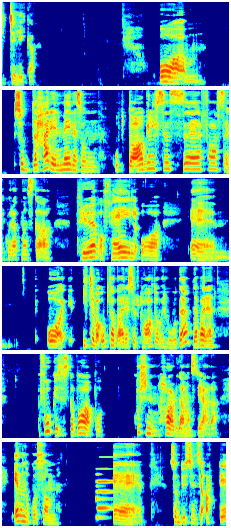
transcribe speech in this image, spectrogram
ikke liker? Og Så det her er mer en sånn oppdagelsesfase, hvor at man skal prøve og feile og eh, og ikke være opptatt av resultat overhodet. Det er bare Fokuset skal være på hvordan har du det mens du gjør det. Er det noe som, eh, som du syns er artig?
